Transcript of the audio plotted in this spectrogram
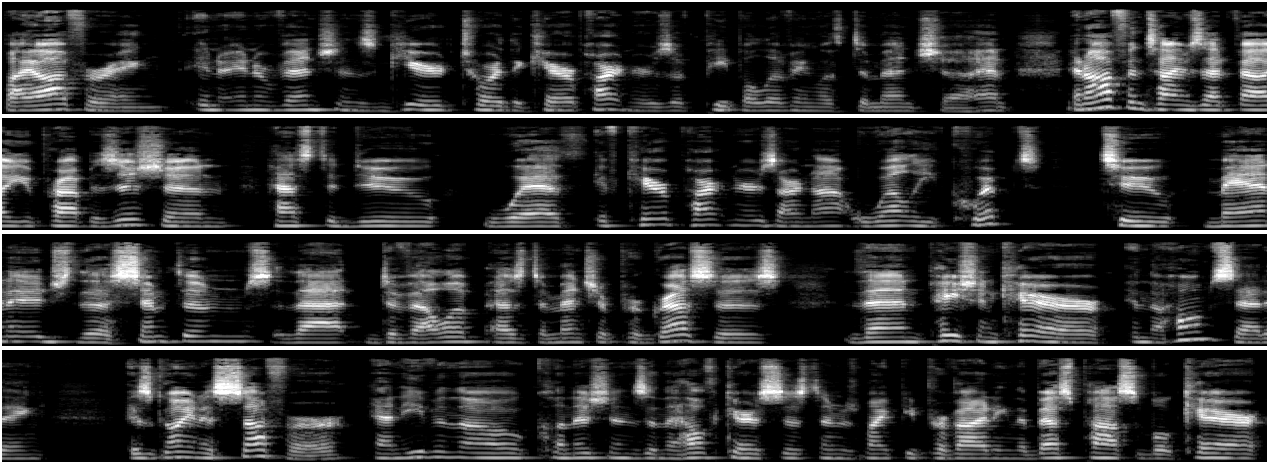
by offering interventions geared toward the care partners of people living with dementia. And, and oftentimes that value proposition has to do with if care partners are not well equipped to manage the symptoms that develop as dementia progresses, then patient care in the home setting is going to suffer. And even though clinicians in the healthcare systems might be providing the best possible care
